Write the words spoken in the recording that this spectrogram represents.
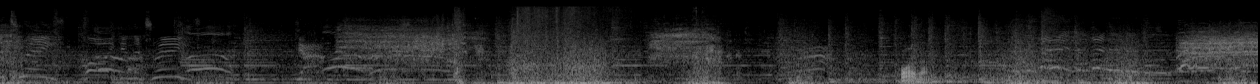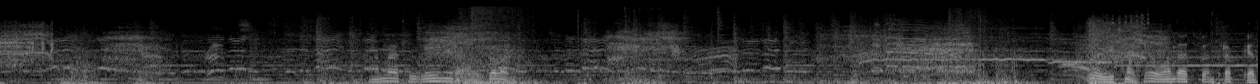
The trees! Nem lehet lőni rá, hogy valami? Jó, itt meg, jó van, de hát fönt repked.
